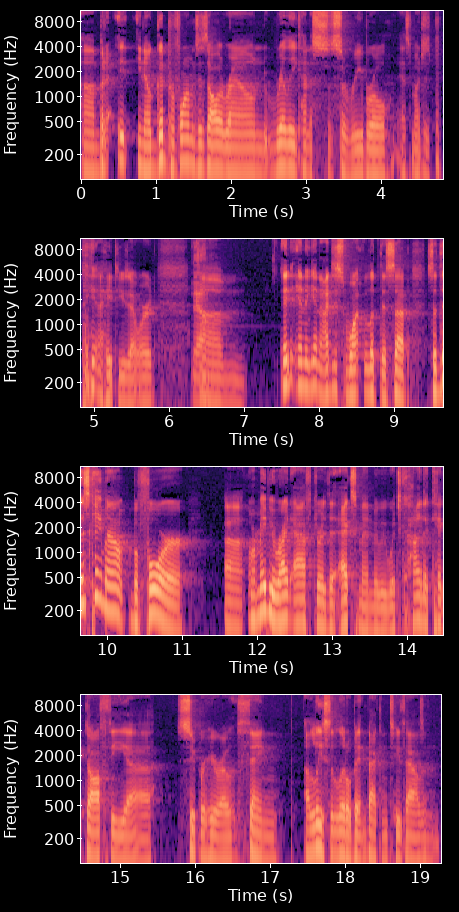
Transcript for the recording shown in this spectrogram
Um, but it, you know, good performances all around. Really kind of cerebral, as much as I hate to use that word. Yeah. Um, and, and again, I just want look this up. So this came out before, uh, or maybe right after the X Men movie, which kind of kicked off the uh, superhero thing, at least a little bit back in 2000.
